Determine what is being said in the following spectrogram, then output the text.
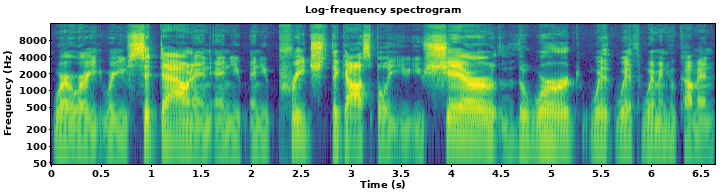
where where you, where you sit down and and you and you preach the gospel, you you share the word with with women who come in.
